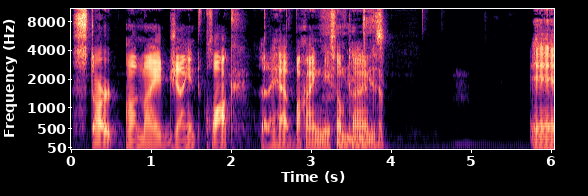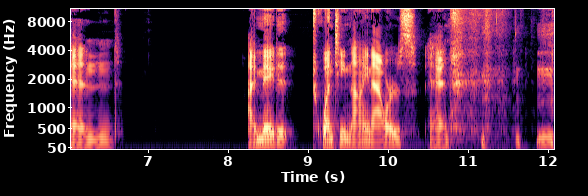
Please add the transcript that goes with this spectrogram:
start on my giant clock that I have behind me sometimes, and I made it 29 hours, and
